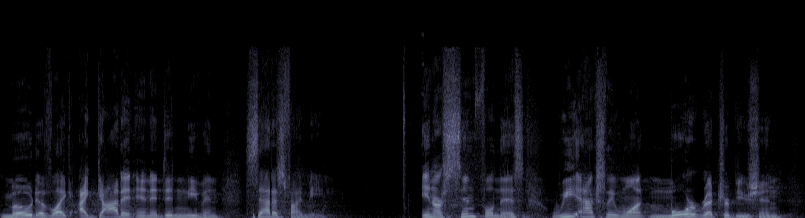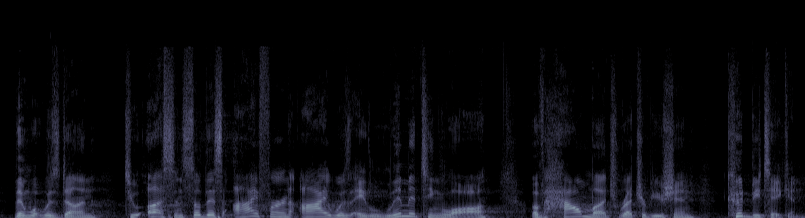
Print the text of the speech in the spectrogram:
mode of like, I got it, and it didn't even satisfy me. In our sinfulness, we actually want more retribution than what was done to us. And so this eye for an eye was a limiting law of how much retribution could be taken.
